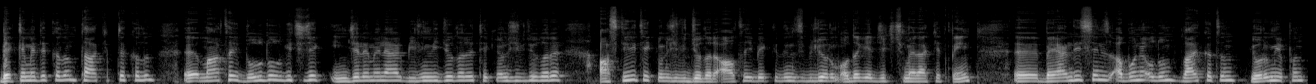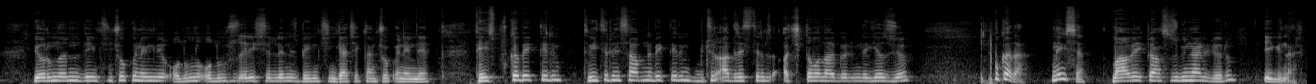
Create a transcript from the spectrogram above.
Beklemede kalın, takipte kalın. E, Mart ayı dolu dolu geçecek. İncelemeler, bilim videoları, teknoloji videoları, askeri teknoloji videoları 6 ayı beklediğinizi biliyorum. O da gelecek hiç merak etmeyin. E, Beğendiyseniz abone olun, like atın, yorum yapın. Yorumlarınız benim için çok önemli. Olumlu, olumsuz eleştirileriniz benim için gerçekten çok önemli. Facebook'a beklerim, Twitter hesabına beklerim. Bütün adreslerimiz açıklamalar bölümünde yazıyor. Bu kadar. Neyse. Mavi ekransız günler diliyorum. İyi günler.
